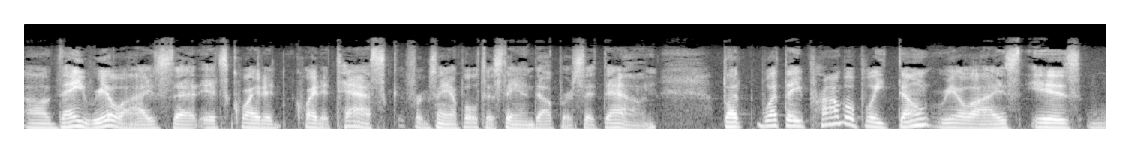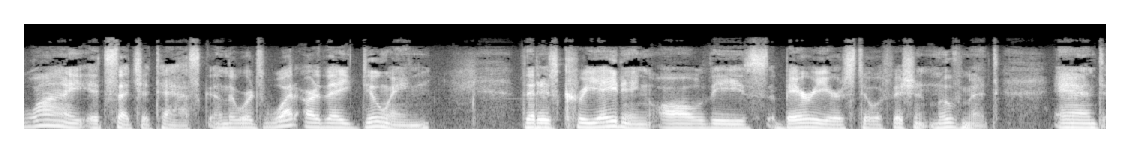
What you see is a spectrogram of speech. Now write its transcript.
uh, they realize that it's quite a quite a task, for example, to stand up or sit down. But what they probably don't realize is why it's such a task. In other words, what are they doing that is creating all these barriers to efficient movement? And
